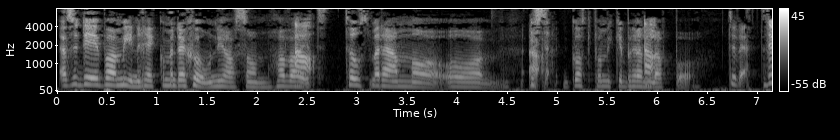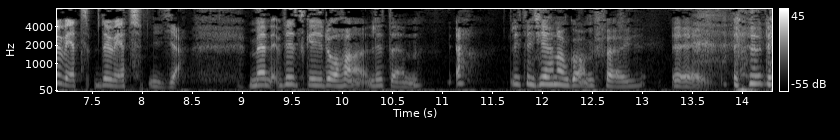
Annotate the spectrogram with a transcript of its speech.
Alltså det är bara min rekommendation, jag som har varit Ja. toastmadam och, och ja, gått på mycket bröllop och du vet. Du vet, du vet. Ja. Men vi ska ju då ha en liten, ja, liten genomgång för hur det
